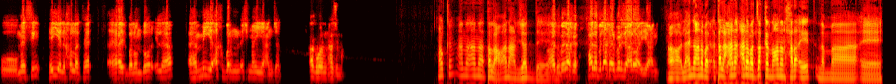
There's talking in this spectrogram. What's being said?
وميسي هي اللي خلت هاي ال Ballon d'Or لها أهمية أكبر من إيش ما هي عن جد. أكبر من حجمه Okay. أنا أنا طلع. أنا عن جد آه، هذا بالاخر هذا بالآخر بيرجع رأيي يعني. آه آه لأنه أنا ب... طلع. أنا أنا بتذكر إنه أنا انحرقت لما إيه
